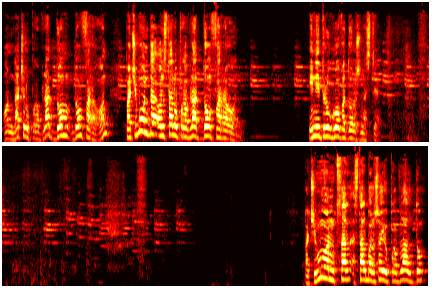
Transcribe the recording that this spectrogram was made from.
он начал управлять дом, дом фараон. Почему он, он стал управлять дом фараон? И не другого должности. Почему он стал, стал большой и управлял дом...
